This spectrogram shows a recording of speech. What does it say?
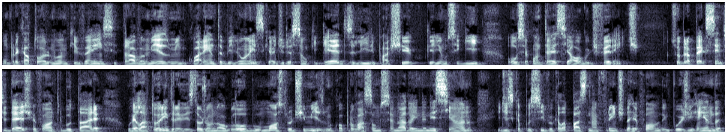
com precatório no ano que vem, se trava mesmo em 40 bilhões, que é a direção que Guedes, Lira e Pacheco queriam seguir, ou se acontece algo diferente. Sobre a PEC 110, reforma tributária, o relator, em entrevista ao jornal Globo, mostra otimismo com a aprovação do Senado ainda nesse ano e diz que é possível que ela passe na frente da reforma do imposto de renda,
